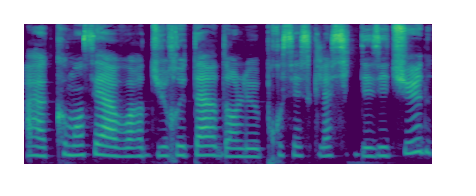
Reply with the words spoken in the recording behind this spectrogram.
à commencer à avoir du retard dans le process classique des études.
